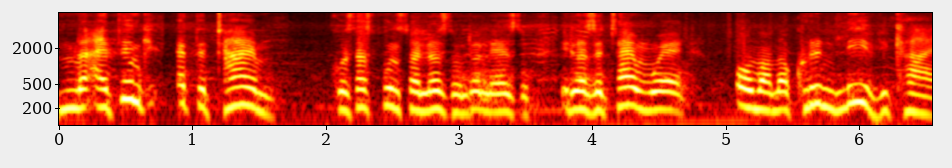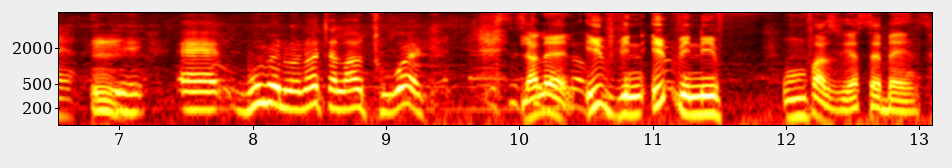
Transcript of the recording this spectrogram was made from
Mna i think at the time because sasifundiswa lezo nto lezo it was a time where oomama couldn't leave ikhaya. Mm. uh, women were not allowed to work. Lalela even even if umfazi uyasebenza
